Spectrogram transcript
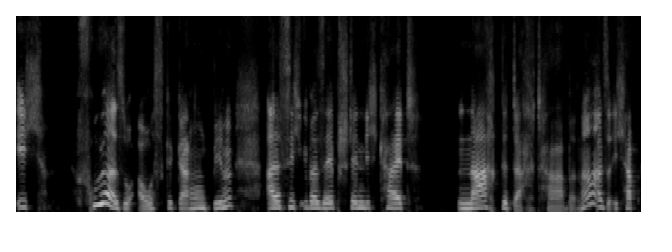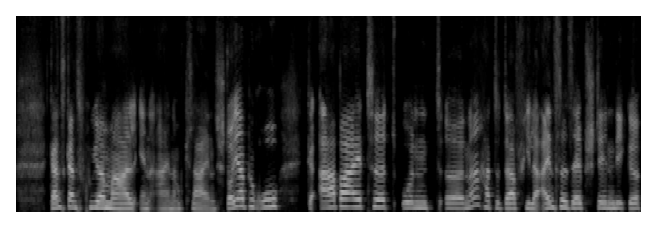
ich früher so ausgegangen bin, als ich über Selbstständigkeit nachgedacht habe. Ne? Also ich habe ganz, ganz früher mal in einem kleinen Steuerbüro gearbeitet und äh, ne, hatte da viele Einzelselbstständige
